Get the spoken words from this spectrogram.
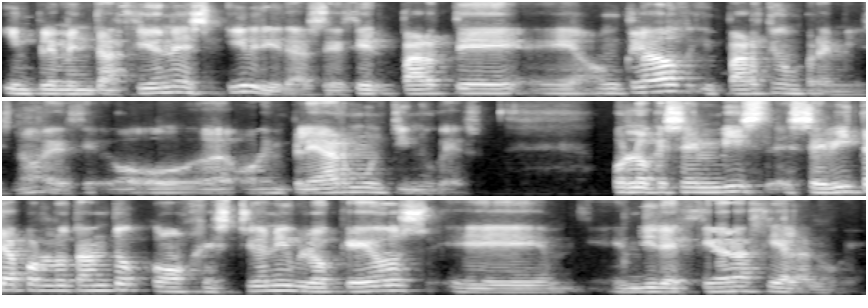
implementaciones híbridas, es decir, parte eh, on-cloud y parte on-premise, ¿no? o, o emplear multinubes por lo que se, evita, por lo tanto, congestión y bloqueos eh, en dirección hacia la nube.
